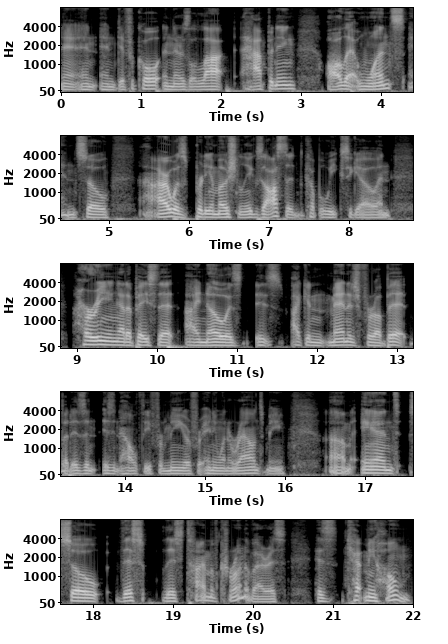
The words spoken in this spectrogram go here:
and and difficult, and there's a lot happening all at once, and so I was pretty emotionally exhausted a couple weeks ago, and hurrying at a pace that I know is is I can manage for a bit, but isn't isn't healthy for me or for anyone around me. Um, and so this this time of coronavirus has kept me home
